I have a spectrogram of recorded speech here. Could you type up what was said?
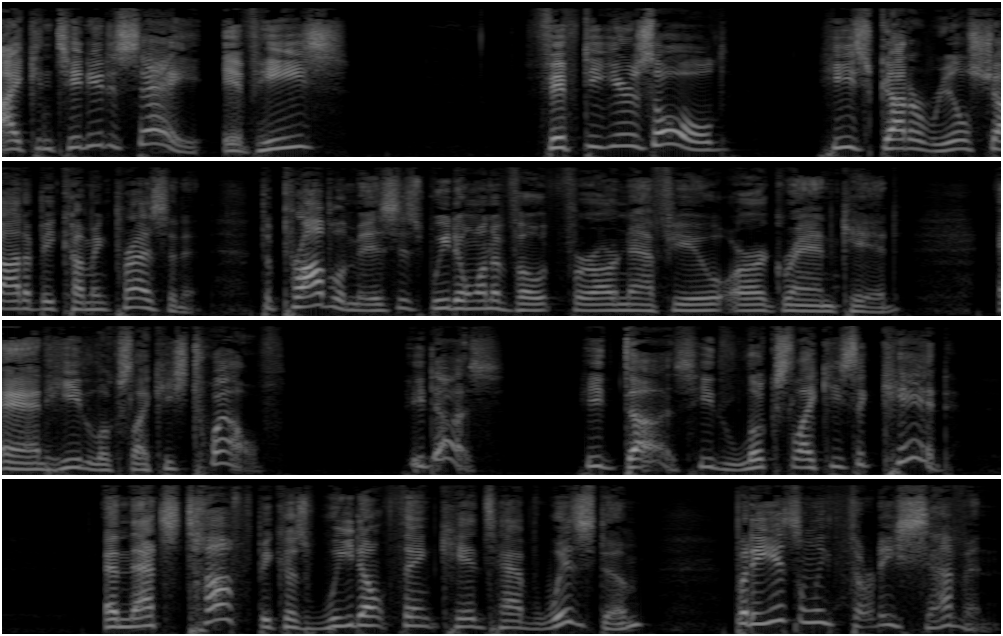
I continue to say if he's 50 years old, he's got a real shot at becoming president. The problem is, is we don't want to vote for our nephew or our grandkid, and he looks like he's 12. He does. He does. He looks like he's a kid. And that's tough because we don't think kids have wisdom, but he is only 37.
